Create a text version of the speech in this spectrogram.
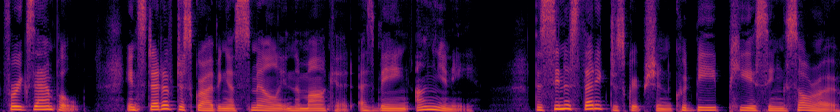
For example, instead of describing a smell in the market as being oniony, the synesthetic description could be piercing sorrow.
